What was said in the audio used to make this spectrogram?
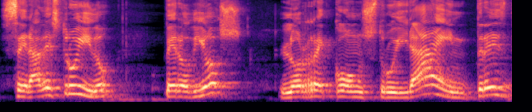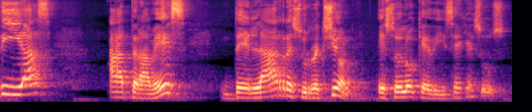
será destruido, pero Dios lo reconstruirá en tres días a través de la resurrección. Eso es lo que dice Jesús.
